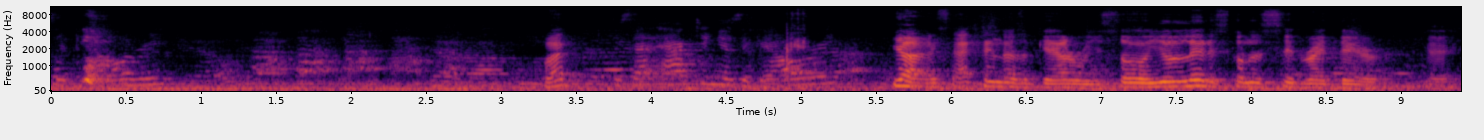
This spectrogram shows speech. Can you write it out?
Going to act as a gallery? What? Is that acting as a gallery? Yeah, it's acting as a gallery. So your lid is going to sit right there. Okay.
